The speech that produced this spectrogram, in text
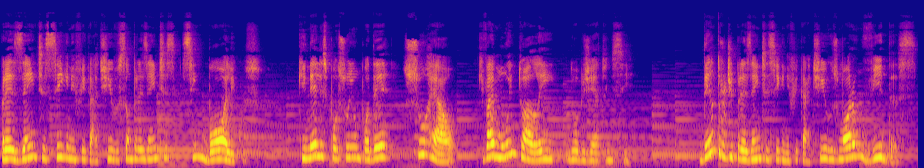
presentes significativos são presentes simbólicos, que neles possuem um poder surreal, que vai muito além do objeto em si. Dentro de presentes significativos moram vidas,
